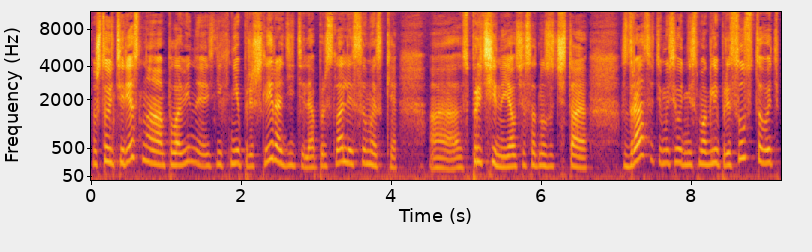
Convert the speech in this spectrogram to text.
Но что интересно, половина из них не пришли родители, а прислали смс э, с причиной. Я вот сейчас одну зачитаю. Здравствуйте, мы сегодня не смогли присутствовать,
